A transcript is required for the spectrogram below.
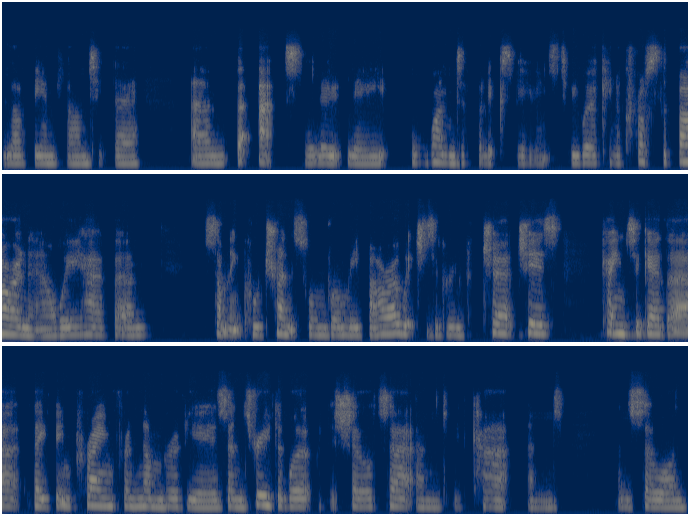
love being planted there. Um, but absolutely wonderful experience to be working across the borough now. We have um, something called Transform Bromley Borough, which is a group of churches, came together. They've been praying for a number of years, and through the work with the shelter and with CAP and and so on,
